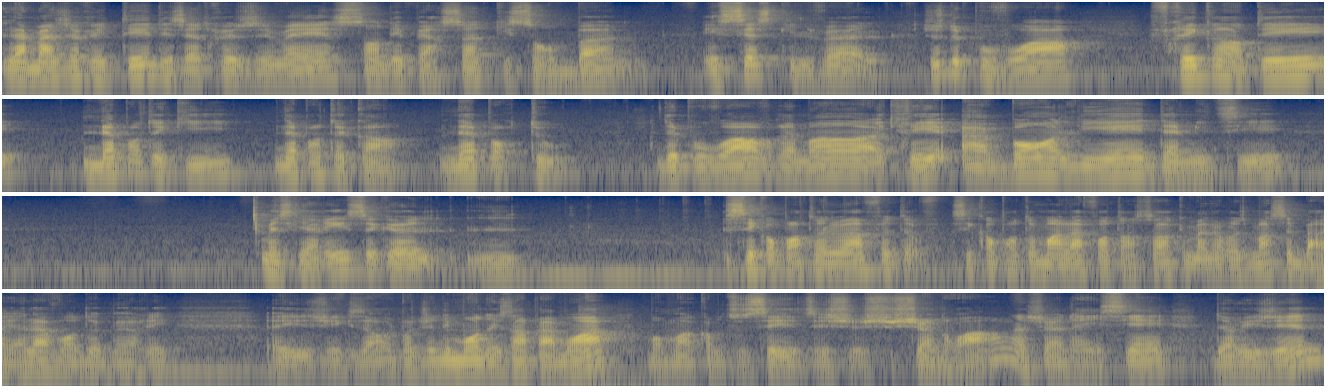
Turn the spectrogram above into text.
la majorité des êtres humains sont des personnes qui sont bonnes. Et c'est ce qu'ils veulent. Juste de pouvoir fréquenter n'importe qui, n'importe quand, n'importe où, de pouvoir vraiment euh, créer un bon lien d'amitié. Mais ce qui arrive, c'est que ces comportements-là ces comportements font en sorte que malheureusement, ces barrières-là vont demeurer. J'ai je vais donner mon exemple à moi. Bon, moi, comme tu sais, je, je, suis un noir, je suis un haïtien d'origine,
